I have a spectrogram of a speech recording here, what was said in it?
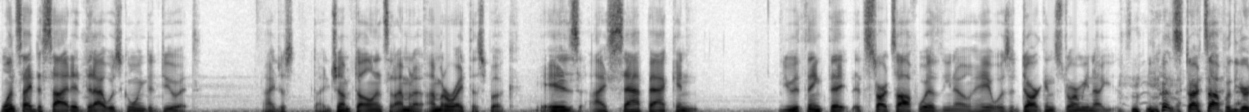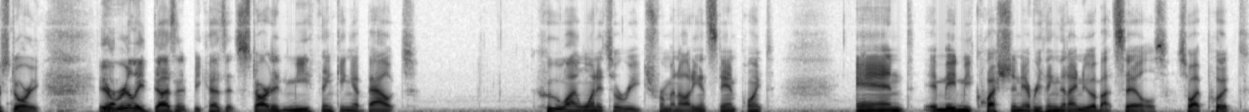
once I decided that I was going to do it, I just I jumped all in and said I'm gonna I'm gonna write this book. Is I sat back and you would think that it starts off with, you know, hey, it was a dark and stormy night. You know, it starts off with your story. It yeah. really doesn't because it started me thinking about who I wanted to reach from an audience standpoint. And it made me question everything that I knew about sales. So I put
